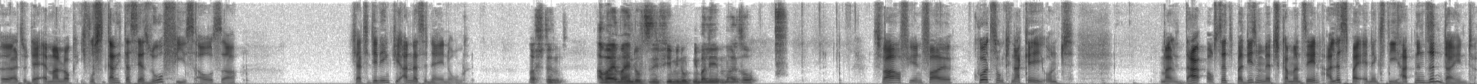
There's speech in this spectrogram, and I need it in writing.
äh, also der Emma Lock, ich wusste gar nicht, dass der so fies aussah. Ich hatte den irgendwie anders in Erinnerung. Das stimmt. Aber immerhin durfte sie vier Minuten überleben, also Es war auf jeden Fall kurz und knackig und man, da auch selbst bei diesem Match kann man sehen, alles bei NXT hat einen Sinn dahinter.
